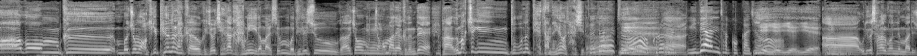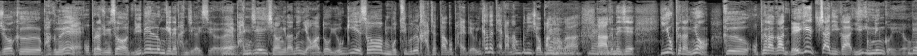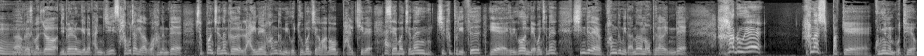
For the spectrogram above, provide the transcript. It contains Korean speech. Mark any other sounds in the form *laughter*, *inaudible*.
조금 그 뭐 좀 어떻게 표현을 할까요 그죠 제가 감히 이런 말씀은 뭐 드릴 수가 좀 네. 조금 말이야 그런데 아 음악적인 부분은 대단해요 사실은 대단하죠. 예, 그러면 아, 위대한 작곡가죠. 예예예 예, 아 우리가 잘 알고 있는 말이죠 그 바그너의 오페라 중에서 니벨룽겐의 반지가 있어요. 네. 예, 반지의 제왕이라는 영화도 여기에서 모티브를 가졌다고 봐야 돼요. 그러니까 대단한 분이죠 바그너가. 네, 네. 아 근데 이제 이 오페라는요 그 오페라가 네 개짜리가 이- 있는 거예요. 네. 어, 그래서 말이죠 니벨룽겐의 반지 사부작이라고 하는데 첫 번째는 그 라인의 황금이고 두 번째가 바로 발키레, 발- 세 번째는 지크프리트, 예 그리고 네 번째는 신들의 황혼이라는 오페라가 있는데 하루에 하나씩밖에 공연을 못 해요.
